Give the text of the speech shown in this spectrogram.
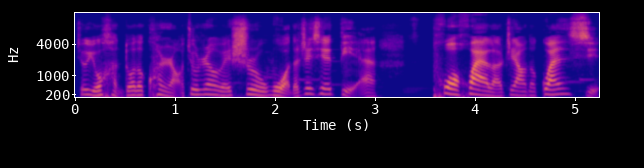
就有很多的困扰，就认为是我的这些点破坏了这样的关系，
